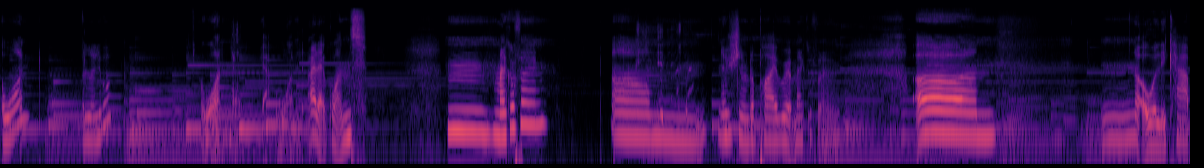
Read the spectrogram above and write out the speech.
A wand? A lollipop? A wand. Yeah, a wand. I like wands. Hmm, microphone? Um, no, she's not a pirate microphone. Um, mm, not a woolly cap.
